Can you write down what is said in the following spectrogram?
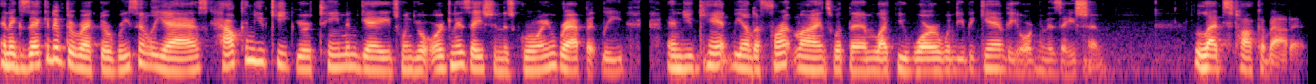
An executive director recently asked, How can you keep your team engaged when your organization is growing rapidly and you can't be on the front lines with them like you were when you began the organization? Let's talk about it.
